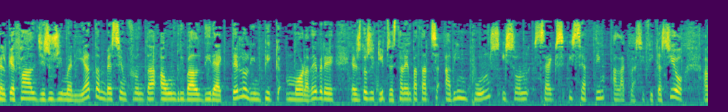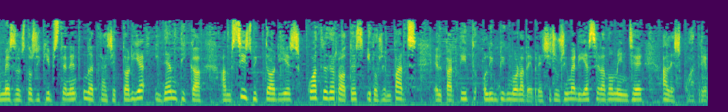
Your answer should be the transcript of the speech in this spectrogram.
Pel que fa al Jesús i Maria, també s'enfronta a un rival directe, l'Olímpic Mora d'Ebre. Els dos equips estan empatats a 20 punts i són sex i sèptim a la classificació. A més, els dos equips tenen una trajectòria idèntica, amb 6 victòries, 4 derrotes i 2 empats. El partit Olímpic Mora d'Ebre, Jesús i Maria, serà diumenge a les 4.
